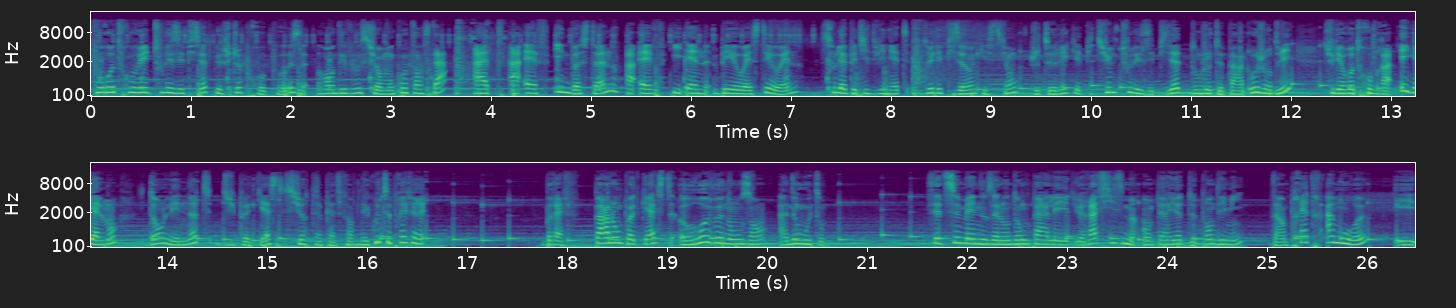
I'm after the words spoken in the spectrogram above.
Pour retrouver tous les épisodes que je te propose, rendez-vous sur mon compte Insta, at AFInBoston, A-F-I-N-B-O-S-T-O-N. Sous la petite vignette de l'épisode en question, je te récapitule tous les épisodes dont je te parle aujourd'hui. Tu les retrouveras également dans les notes du podcast sur ta plateforme d'écoute préférée. Bref, parlons podcast, revenons-en à nos moutons. Cette semaine, nous allons donc parler du racisme en période de pandémie, d'un prêtre amoureux et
